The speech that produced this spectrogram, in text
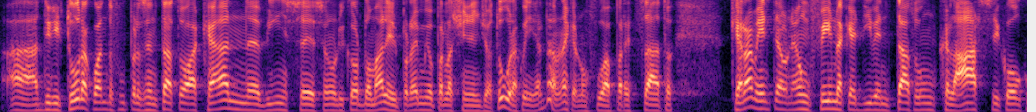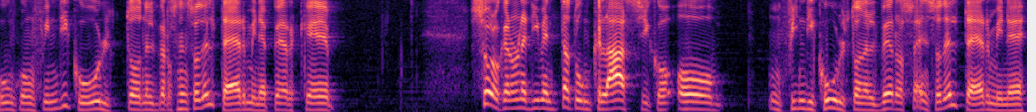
Addirittura quando fu presentato a Cannes vinse, se non ricordo male, il premio per la sceneggiatura, quindi in realtà non è che non fu apprezzato. Chiaramente non è un film che è diventato un classico o comunque un film di culto nel vero senso del termine perché solo che non è diventato un classico o un film di culto nel vero senso del termine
